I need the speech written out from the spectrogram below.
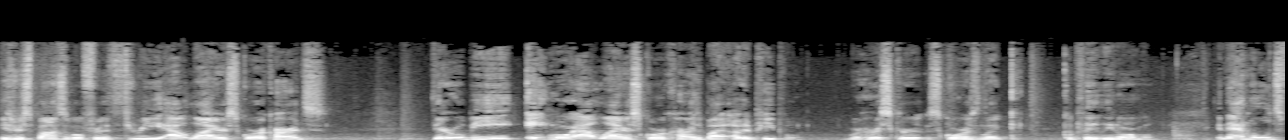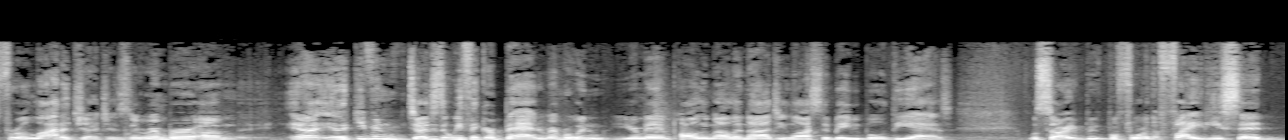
is responsible for the three outlier scorecards, there will be eight more outlier scorecards by other people where her sc- scores look completely normal. And that holds for a lot of judges. Remember, um, and I, like even judges that we think are bad. Remember when your man Paulie Malignaggi lost to Baby Bull Diaz? Well, sorry, b- before the fight, he said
